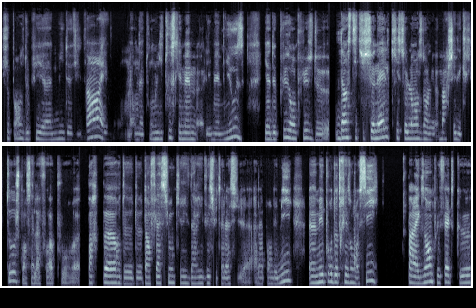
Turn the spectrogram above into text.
je pense depuis euh, mi-2020, et on, lit tous les mêmes, les mêmes news, il y a de plus en plus d'institutionnels qui se lancent dans le marché des cryptos. Je pense à la fois euh, par peur d'inflation qui risque d'arriver suite à la, pandémie, euh, mais pour d'autres raisons aussi. Par exemple, le fait que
